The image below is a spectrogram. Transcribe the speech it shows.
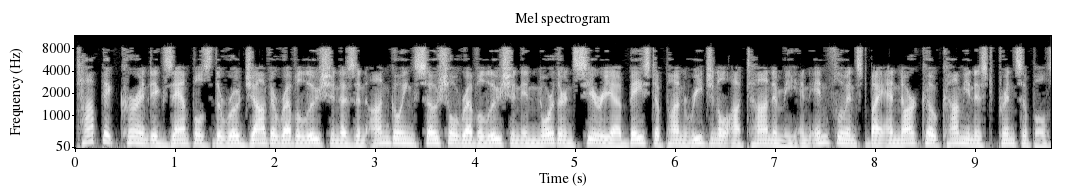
Topic current examples The Rojava Revolution is an ongoing social revolution in northern Syria based upon regional autonomy and influenced by anarcho-communist principles,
